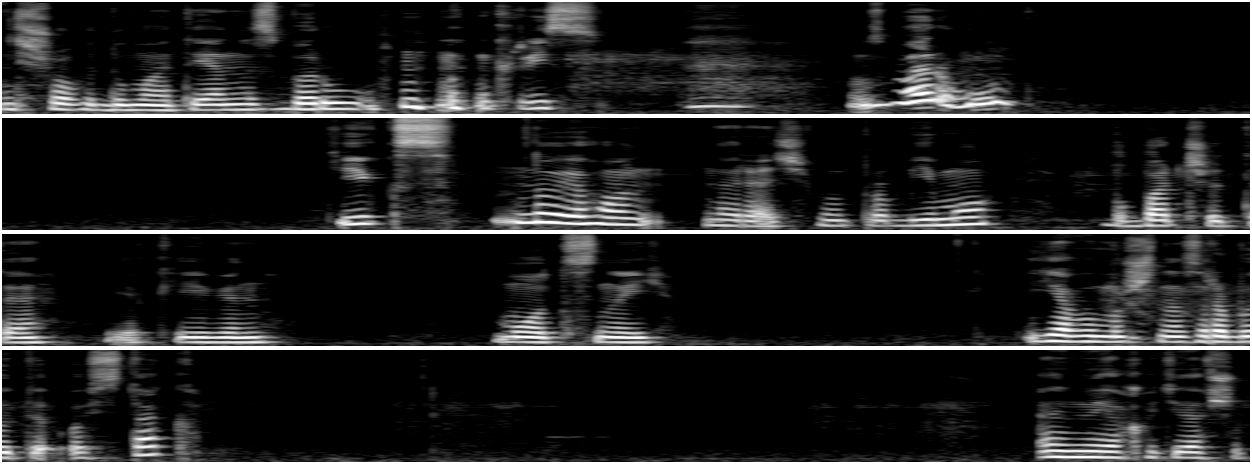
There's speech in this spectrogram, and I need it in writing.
І що ви думаєте, я не зберу Кріс? Зберу. Тікс. Ну, його навряд ми проб'ємо, бо бачите, який він моцний. Я вимушена зробити ось так. Е, Ну, я хотіла, щоб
